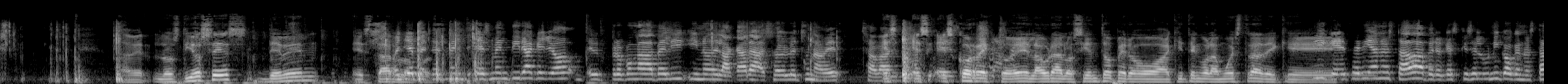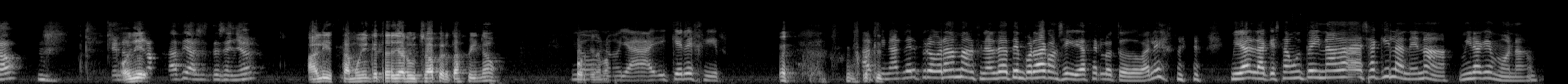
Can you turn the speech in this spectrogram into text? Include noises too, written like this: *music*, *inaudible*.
A ver, los dioses deben estar Oye, locos. pero es, men- es mentira que yo eh, proponga la peli y no de la cara. Solo lo he hecho una vez, chaval. Es, es- es correcto, eh, Laura, lo siento, pero aquí tengo la muestra de Sí, que que... ese día no estaba, pero que es que es el único que no estaba. *laughs* Que no Oye. diga gracias este señor. Ali, está muy bien que te hayas duchado, pero ¿te has peinado? ¿Por qué No, no? no, ya, hay que elegir. *laughs* Al final del programa, al final de la temporada, conseguiré hacerlo todo, ¿vale? *laughs* Mira, la que está muy peinada es aquí la nena. Mira qué mona.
